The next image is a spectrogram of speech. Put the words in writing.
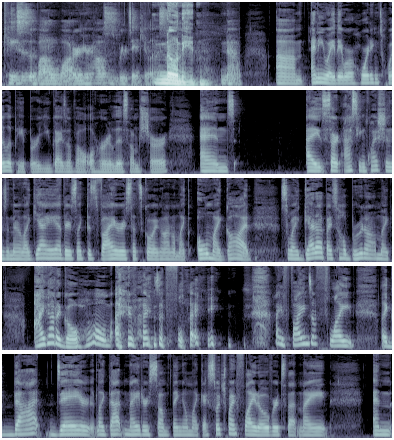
cases of bottled water in your house is ridiculous. No need. No. Um, anyway, they were hoarding toilet paper. You guys have all heard of this, I'm sure. And I start asking questions and they're like, yeah, yeah, yeah, there's like this virus that's going on. I'm like, oh my God. So I get up, I tell Bruna, I'm like, I gotta go home. I find a flight. I find a flight like that day or like that night or something. I'm like, I switch my flight over to that night. And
